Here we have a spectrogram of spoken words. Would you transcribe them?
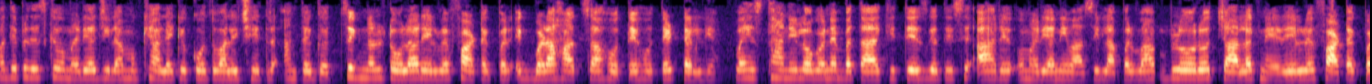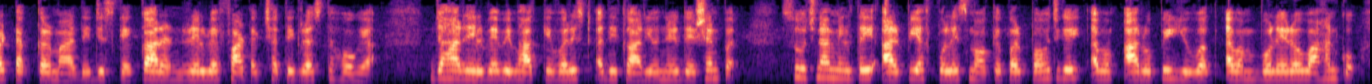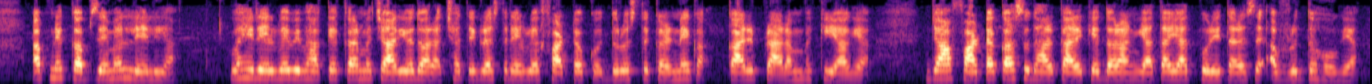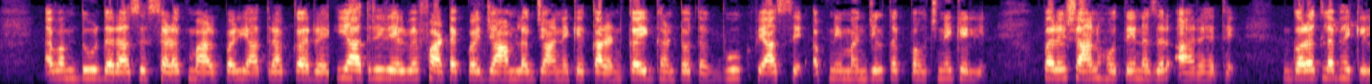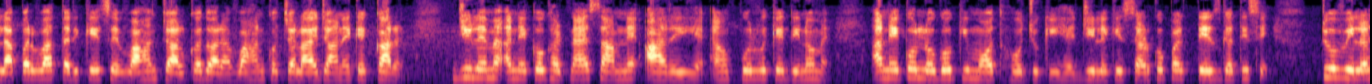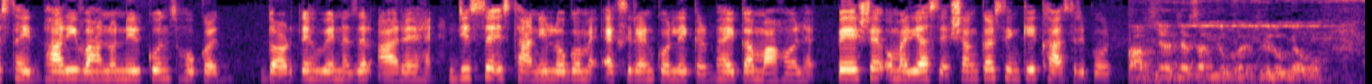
मध्य प्रदेश के उमरिया जिला मुख्यालय के कोतवाली क्षेत्र अंतर्गत सिग्नल टोला रेलवे फाटक पर एक बड़ा हादसा होते होते टल गया। वहीं स्थानीय लोगों ने बताया कि तेज गति से आ रहे उमरिया निवासी लापरवाह ब्लोरो चालक ने रेलवे फाटक पर टक्कर मार दी, जिसके कारण रेलवे फाटक क्षतिग्रस्त हो गया, जहाँ रेलवे विभाग के वरिष्ठ अधिकारियों निर्देशन पर सूचना मिलते ही आरपीएफ पुलिस मौके पर पहुँच गई एवं आरोपी युवक एवं बोलेरो वाहन को अपने कब्जे में ले लिया। वहीं रेलवे विभाग के कर्मचारियों द्वारा क्षतिग्रस्त रेलवे फाटक को दुरुस्त करने का कार्य प्रारंभ किया गया, जहाँ फाटक का सुधार कार्य के दौरान यातायात पूरी तरह से अवरुद्ध हो गया। एवं दूर दराज से सड़क मार्ग पर यात्रा कर रहे यात्री रेलवे फाटक पर जाम लग जाने के कारण कई घंटों तक भूख प्यास से अपनी मंजिल तक पहुँचने के लिए परेशान होते नज़र आ रहे थे। गौरतलब है कि लापरवाह तरीके से वाहन चालकों द्वारा वाहन को चलाए जाने के कारण ज़िले में अनेकों घटनाएँ सामने आ रही है एवं पूर्व के दिनों में अनेकों लोगों की मौत हो चुकी है। ज़िले की सड़कों पर तेज गति से टू व्हीलर सहित भारी वाहनों निर्कुंज होकर दौड़ते हुए नज़र आ रहे हैं, जिससे स्थानीय लोगों में एक्सीडेंट को लेकर भय का माहौल है। पेश है उमरिया से शंकर सिंह की खास रिपोर्ट। जैसा भी हो गया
